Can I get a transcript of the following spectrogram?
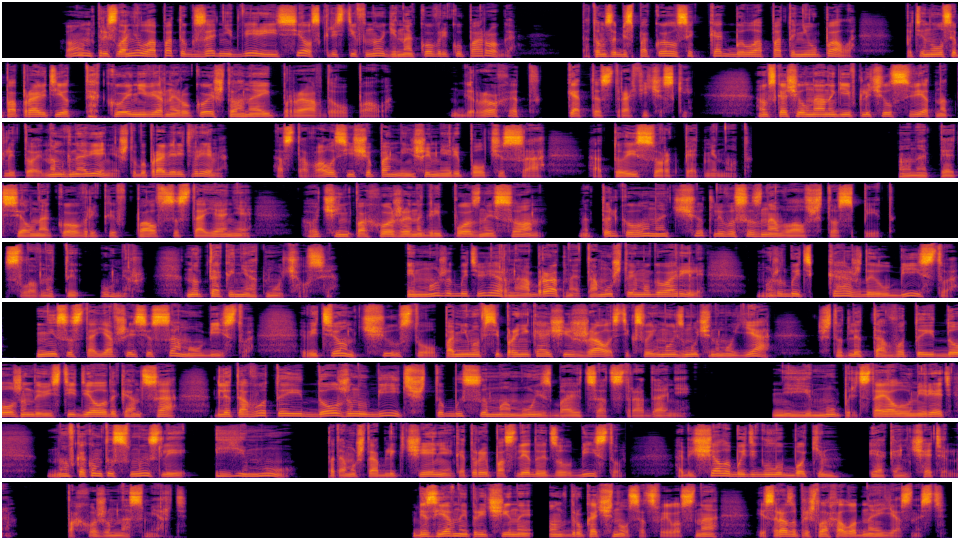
Он прислонил лопату к задней двери и сел, скрестив ноги на коврик у порога. Потом забеспокоился, как бы лопата не упала. Потянулся поправить ее такой неверной рукой, что она и правда упала. Грохот катастрофический. Он вскочил на ноги и включил свет над плитой на мгновение, чтобы проверить время. Оставалось еще по меньшей мере полчаса, а то и 45 минут. Он опять сел на коврик и впал в состояние, Очень похожее на гриппозный сон, но только он отчетливо сознавал, что спит. Словно ты умер, но так и не отмучился. И может быть верно, обратное тому, что ему говорили. Может быть, каждое убийство — несостоявшееся самоубийство. Ведь он чувствовал, помимо всепроникающей жалости к своему измученному «я», что для того ты и должен довести дело до конца, для того ты и должен убить, чтобы самому избавиться от страданий. Не ему предстояло умереть, но в каком-то смысле и ему, потому что облегчение, которое последует за убийством, обещало быть глубоким и окончательным, похожим на смерть. Без явной причины он вдруг очнулся от своего сна, и сразу пришла холодная ясность.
